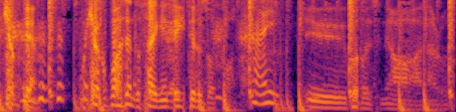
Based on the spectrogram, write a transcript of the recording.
100点。もう100%再現できてるぞ、はい。ということですね。ああ、なるほど。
